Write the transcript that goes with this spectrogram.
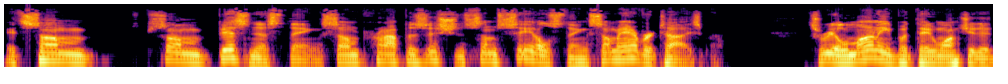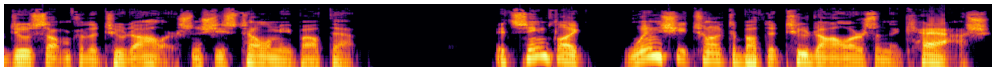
It's some some business thing, some proposition, some sales thing, some advertisement. It's real money, but they want you to do something for the two dollars. And she's telling me about that. It seems like when she talked about the two dollars and the cash,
